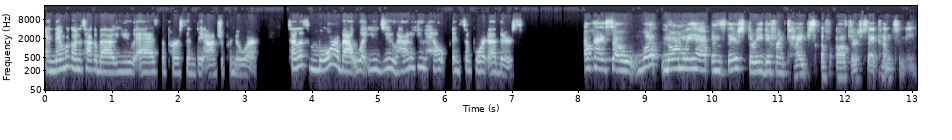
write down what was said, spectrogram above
And then we're going to talk about you as the person, the entrepreneur. Tell us more about what you do. How do you help and support others? Okay, so what normally happens, there's three different types of authors that come to me.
